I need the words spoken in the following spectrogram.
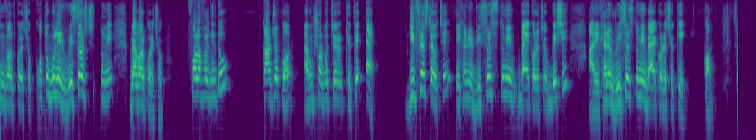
ইনভলভ করেছ, কতগুলি রিসার্চ তুমি ব্যবহার করেছ? ফলাফল কিন্তু কার্যকর এবং সর্বোচ্চের ক্ষেত্রে এক। ডিফারেন্সটা হচ্ছে এখানে রিসোর্স তুমি ব্যয় করেছ বেশি আর এখানে রিসোর্স তুমি ব্যয় করেছ কি? কম। সো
